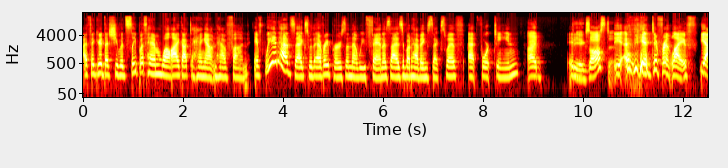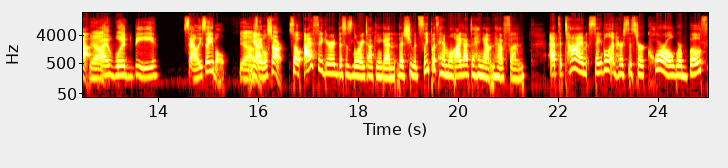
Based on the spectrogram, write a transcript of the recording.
I figured that she would sleep with him while I got to hang out and have fun. If we had had sex with every person that we fantasized about having sex with at 14, I'd it'd be exhausted. yeah, it'd be a different life. Yeah. Yeah. I would be Sally Sable. yeah. Yeah. Sable Starr. So I figured, this is Lori talking again, that she would sleep with him while I got to hang out and have fun. At the time, Sable and her sister Coral were both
